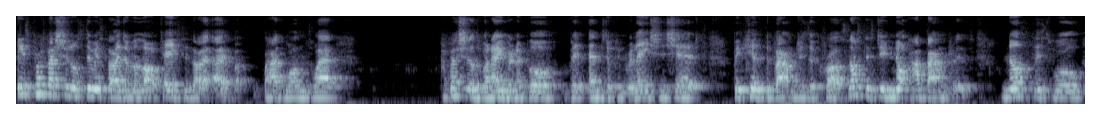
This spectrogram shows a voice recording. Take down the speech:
It's professional suicide in a lot of cases I, I've had ones where professionals gone over and above, but ended up in relationships because the boundaries are crossed. Narcissists do not have boundaries. Narcissists will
